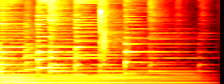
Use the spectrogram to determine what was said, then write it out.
you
